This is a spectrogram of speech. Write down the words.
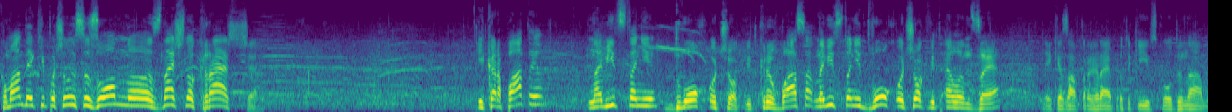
Команди, які почали сезон е, значно краще. І Карпати на відстані двох очок від Кривбаса, на відстані двох очок від ЛНЗ, яке завтра грає проти київського Динамо.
